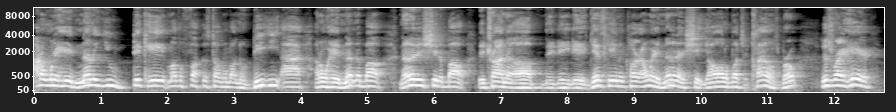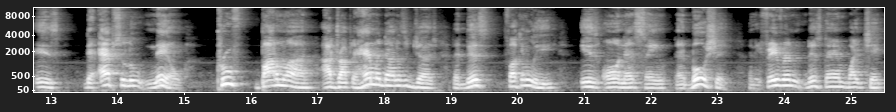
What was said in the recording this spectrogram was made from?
I don't want to hear none of you dickhead motherfuckers talking about no DEI. I don't hear nothing about none of this shit about they trying to uh they they, they against Caitlin Clark. I don't hear none of that shit. Y'all all a bunch of clowns, bro. This right here is the absolute nail proof. Bottom line, I dropped the hammer down as a judge that this fucking league is on that same that bullshit, and they favoring this damn white chick.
